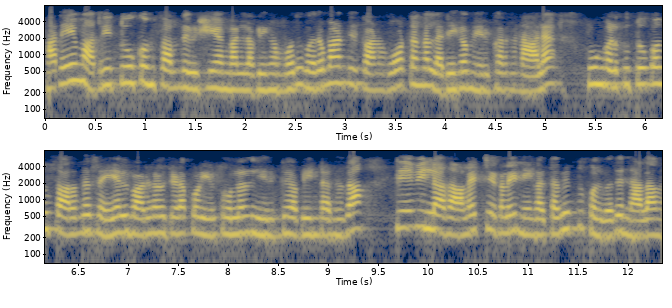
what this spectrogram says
அதே மாதிரி தூக்கம் சார்ந்த விஷயங்கள் அப்படிங்கும்போது வருமானத்திற்கான ஓட்டங்கள் அதிகம் இருக்கிறதுனால உங்களுக்கு தூக்கம் சார்ந்த செயல்பாடுகள் கிடக்கூடிய சூழல் இருக்கு அப்படின்றதுதான் தேவையில்லாத அலைச்சல்களை நீங்கள் தவிர்த்து கொள்வது நலம்.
